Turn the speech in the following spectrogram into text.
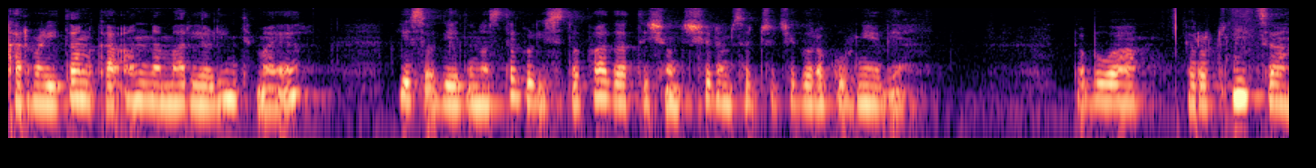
karmelitanka Anna Maria Lindmeier, jest od 11 listopada 1703 roku w niebie. To była rocznica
